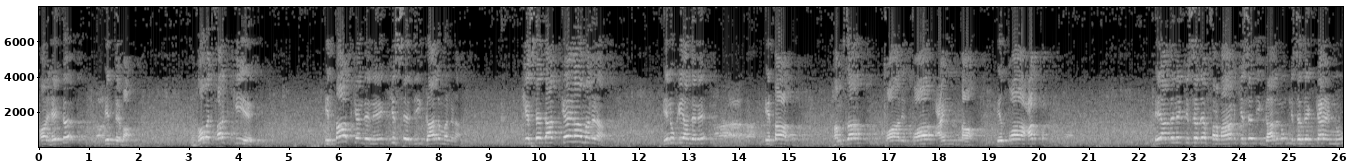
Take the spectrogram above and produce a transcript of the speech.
اور ایک اتباع۔ دو بچ فرق کی ہے؟ اطاعت کہندے نے کسے دی گل مننا، کسے دا کہنا مننا۔ اینو کی آندے نے؟ اطاعت۔ حمزہ اور اطاع عین تا اطاعت۔ یہ آتے نے کسے دے فرمان، کسے دی گل نو، کسے دے کہن نو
